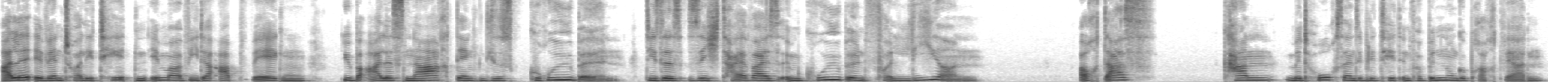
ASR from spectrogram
alle Eventualitäten immer wieder abwägen, über alles nachdenken, dieses Grübeln, dieses sich teilweise im Grübeln verlieren. Auch das kann mit Hochsensibilität in Verbindung gebracht werden.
